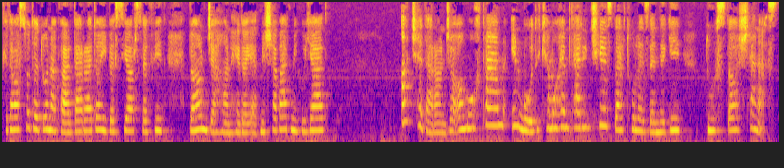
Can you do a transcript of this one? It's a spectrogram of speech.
که توسط دو نفر در ردایی بسیار سفید به آن جهان هدایت می شود می گوید آنچه در آنجا آموختم این بود که مهمترین چیز در طول زندگی دوست داشتن است.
